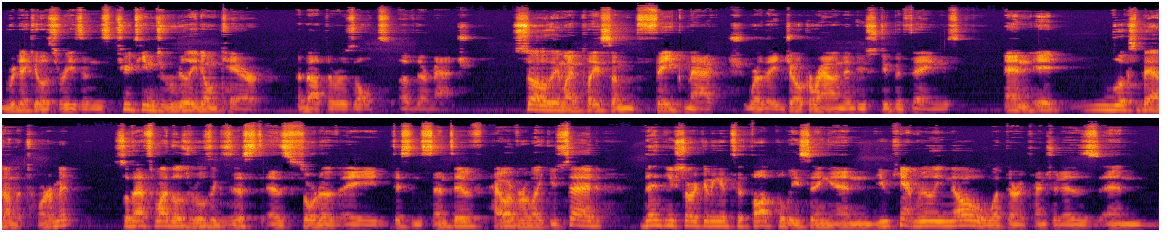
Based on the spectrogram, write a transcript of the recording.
ridiculous reasons, two teams really don't care about the results of their match. So they might play some fake match where they joke around and do stupid things, and it looks bad on the tournament. So that's why those rules exist as sort of a disincentive. However, like you said, then you start getting into thought policing and you can't really know what their intention is and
